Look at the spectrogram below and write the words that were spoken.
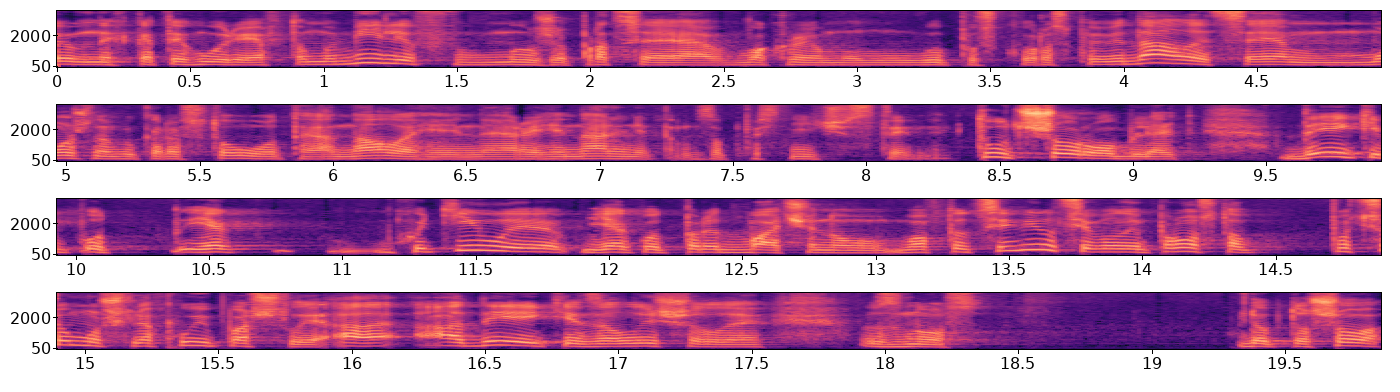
певних категорій автомобілів, ми вже про це в окремому випуску розповідали. Це можна використовувати аналоги на оригінальні там запасні частини. Тут що роблять? Деякі, от, як хотіли, як от передбачено в автоцивілці, вони просто по цьому шляху і пішли, а, а деякі залишили знос. Тобто, що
